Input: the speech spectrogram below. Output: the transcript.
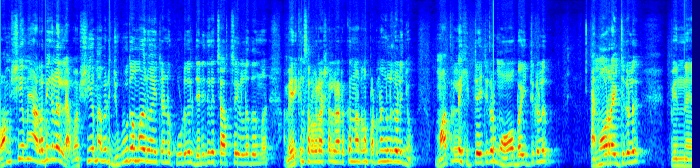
വംശീയമായ അറബികളല്ല. വംശീയമായ അവർ ജൂതന്മാരുമായിട്ടാണ് കൂടുതൽ ജനിതക ചർച്ചയുള്ളതെന്ന് അമേരിക്കൻ സർവകലാശാല അടക്കം നടന്ന പഠനങ്ങൾ കഴിഞ്ഞു മാത്രമല്ല ഹിറ്റൈറ്റുകൾ മോബൈറ്റുകൾ എമോറൈറ്റുകൾ പിന്നെ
